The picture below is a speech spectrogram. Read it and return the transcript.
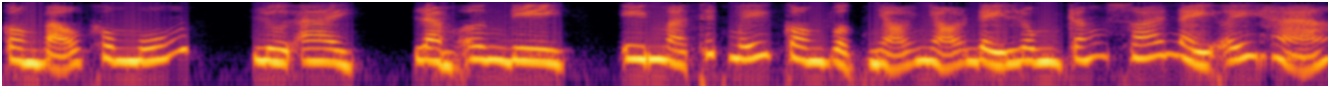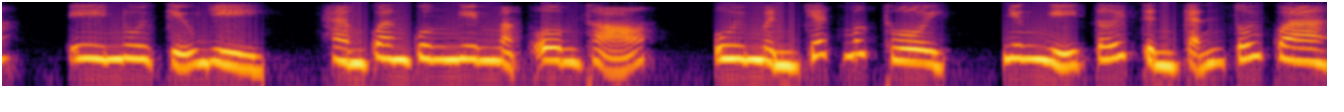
còn bảo không muốn, lừa ai, làm ơn đi, y mà thích mấy con vật nhỏ nhỏ đầy lông trắng xóa này ấy hả, y nuôi kiểu gì, hàm quan quân nghiêm mặt ôm thỏ, ui mình chết mất thôi, nhưng nghĩ tới tình cảnh tối qua,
